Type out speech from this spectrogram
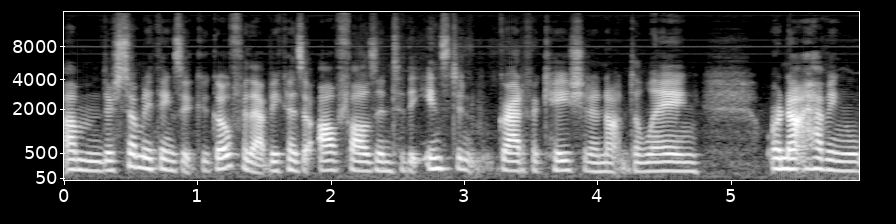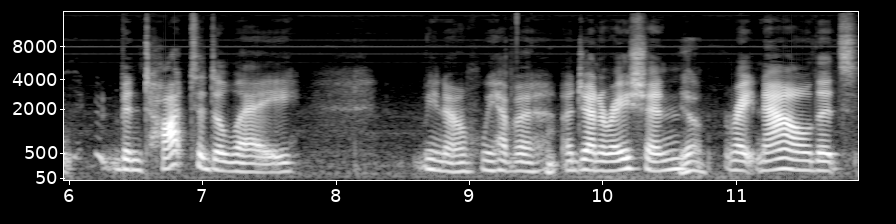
Um, there's so many things that could go for that because it all falls into the instant gratification and not delaying or not having been taught to delay. You know, we have a, a generation Yeah. right now that's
